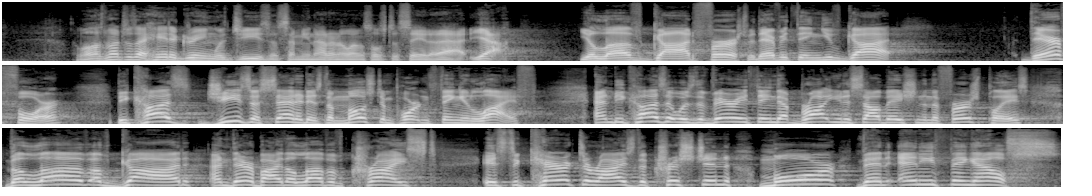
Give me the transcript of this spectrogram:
well, as much as I hate agreeing with Jesus, I mean, I don't know what I'm supposed to say to that. Yeah, you love God first with everything you've got. Therefore, because Jesus said it is the most important thing in life, and because it was the very thing that brought you to salvation in the first place, the love of God and thereby the love of Christ is to characterize the Christian more than anything else.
